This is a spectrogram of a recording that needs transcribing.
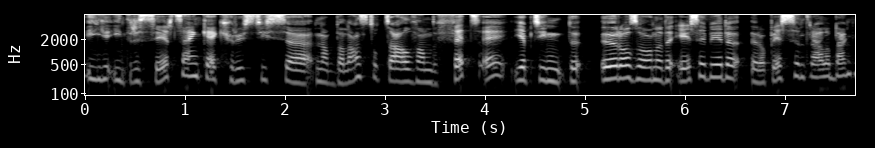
in geïnteresseerd zijn, kijk gerust eens uh, naar het balanstotaal van de Fed. Hè. Je hebt in de eurozone de ECB, de Europese Centrale Bank.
